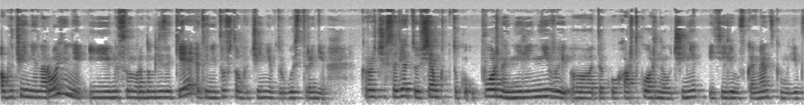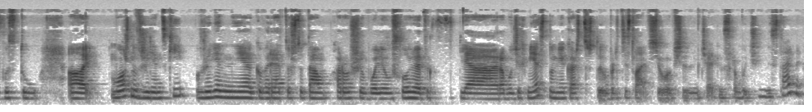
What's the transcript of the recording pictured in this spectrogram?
Обучение на родине и на своем родном языке — это не то, что обучение в другой стране. Короче, советую всем, кто такой упорный, не ленивый, э, такой хардкорный ученик, идти либо в Каменском, либо в СТУ. Э, можно в Жилинский. В Жилине говорят, то, что там хорошие более условия для рабочих мест, но мне кажется, что в Братиславе все вообще замечательно с рабочими местами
